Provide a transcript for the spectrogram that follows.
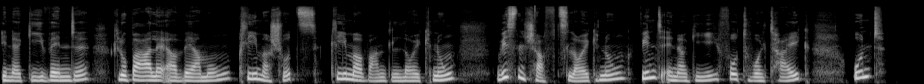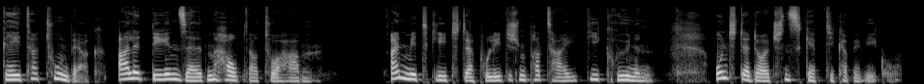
Energiewende, globale Erwärmung, Klimaschutz, Klimawandelleugnung, Wissenschaftsleugnung, Windenergie, Photovoltaik und Greta Thunberg alle denselben Hauptautor haben. Ein Mitglied der politischen Partei Die Grünen und der deutschen Skeptikerbewegung.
